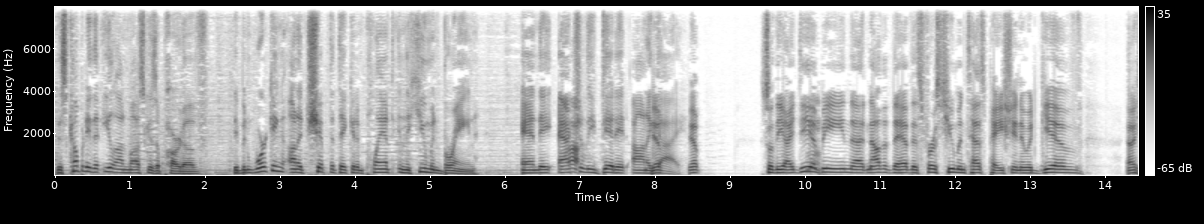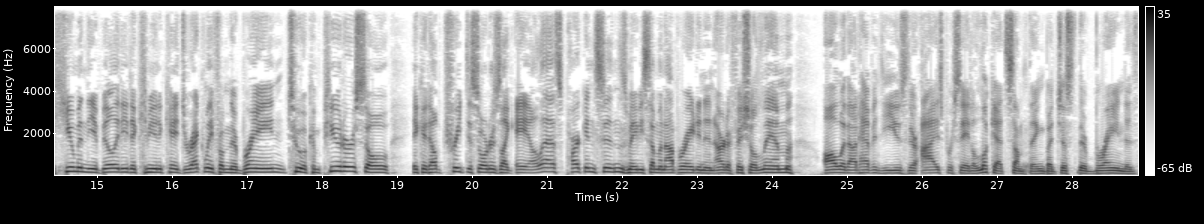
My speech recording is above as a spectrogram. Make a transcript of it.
this company that Elon Musk is a part of. They've been working on a chip that they could implant in the human brain, and they actually ah. did it on a yep. guy. Yep. So the idea hmm. being that now that they have this first human test patient, it would give a human the ability to communicate directly from their brain to a computer. So it could help treat disorders like ALS, Parkinson's, maybe someone operating an artificial limb, all without having to use their eyes per se to look at something, but just their brain to,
